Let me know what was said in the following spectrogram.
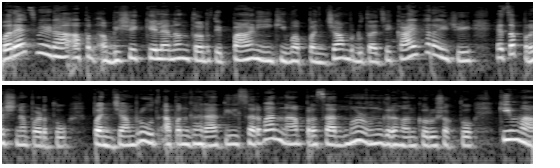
बऱ्याच वेळा आपण अभिषेक केल्यानंतर ते पाणी किंवा पंचामृत पंचामृताचे काय करायचे याचा प्रश्न पडतो. पंचामृत आपण घरातील सर्वांना प्रसाद म्हणून ग्रहण करू शकतो किंवा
